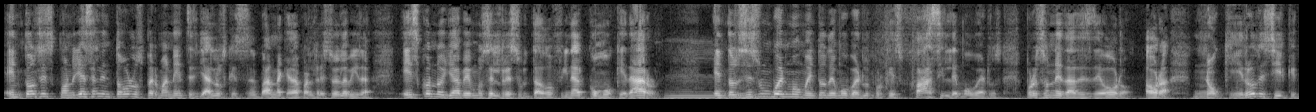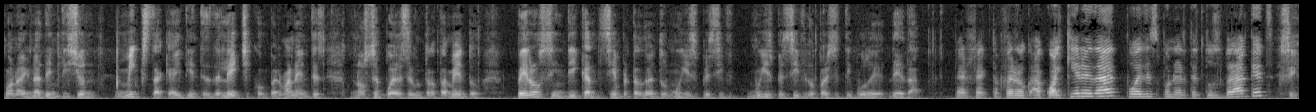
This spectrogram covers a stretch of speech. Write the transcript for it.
Entonces, cuando ya salen todos los permanentes, ya los que se van a quedar para el resto de la vida, es cuando ya vemos el resultado final, cómo quedaron. Mm. Entonces, es un buen momento de moverlos porque es fácil de moverlos. Por eso son edades de oro. Ahora, no quiero decir que cuando hay una dentición mixta, que hay dientes de leche con permanentes, no se puede hacer un tratamiento, pero se indican siempre tratamientos muy, muy específicos para ese tipo de, edad. Perfecto, pero a cualquier edad puedes ponerte tus brackets, sí.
